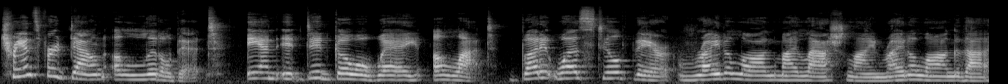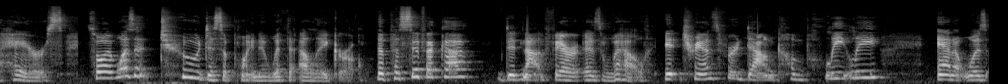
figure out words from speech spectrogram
transferred down a little bit and it did go away a lot, but it was still there right along my lash line, right along the hairs. So I wasn't too disappointed with the LA Girl. The Pacifica did not fare as well. It transferred down completely and it was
